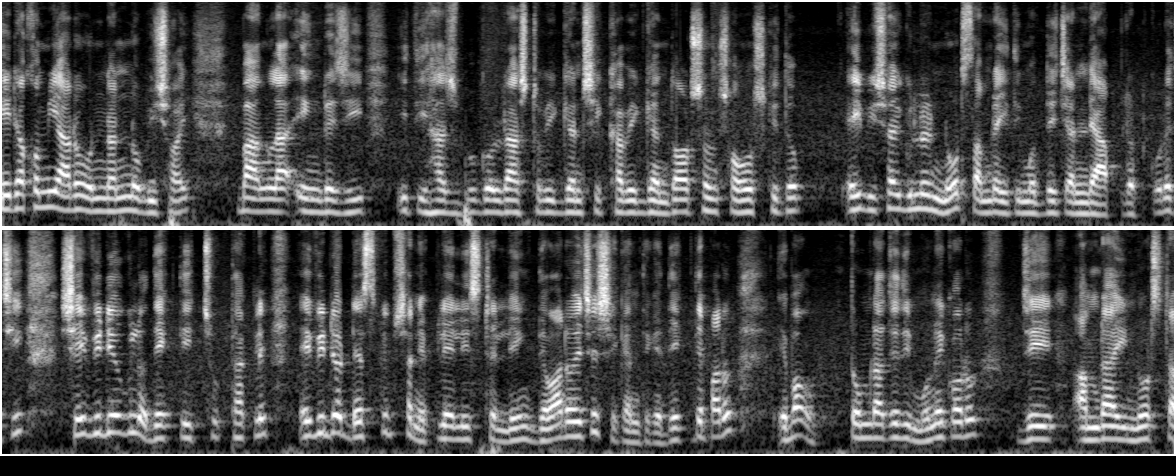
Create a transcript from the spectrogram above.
এই রকমই আরও অন্যান্য বিষয়, বাংলা, ইংরেজি, ইতিহাস, ভূগোল, রাষ্ট্রবিজ্ঞান, শিক্ষাবিজ্ঞান, দর্শন, সংস্কৃত। এই বিষয়গুলোর নোটস আমরা ইতিমধ্যেই চ্যানেলে আপলোড করেছি। সেই ভিডিওগুলো দেখতে ইচ্ছুক থাকলে এই ভিডিওর ডেসক্রিপশানে প্লে লিস্টের লিঙ্ক দেওয়া রয়েছে, সেখান থেকে দেখতে পারো। এবং তোমরা যদি মনে করো যে আমরা এই নোটসটা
